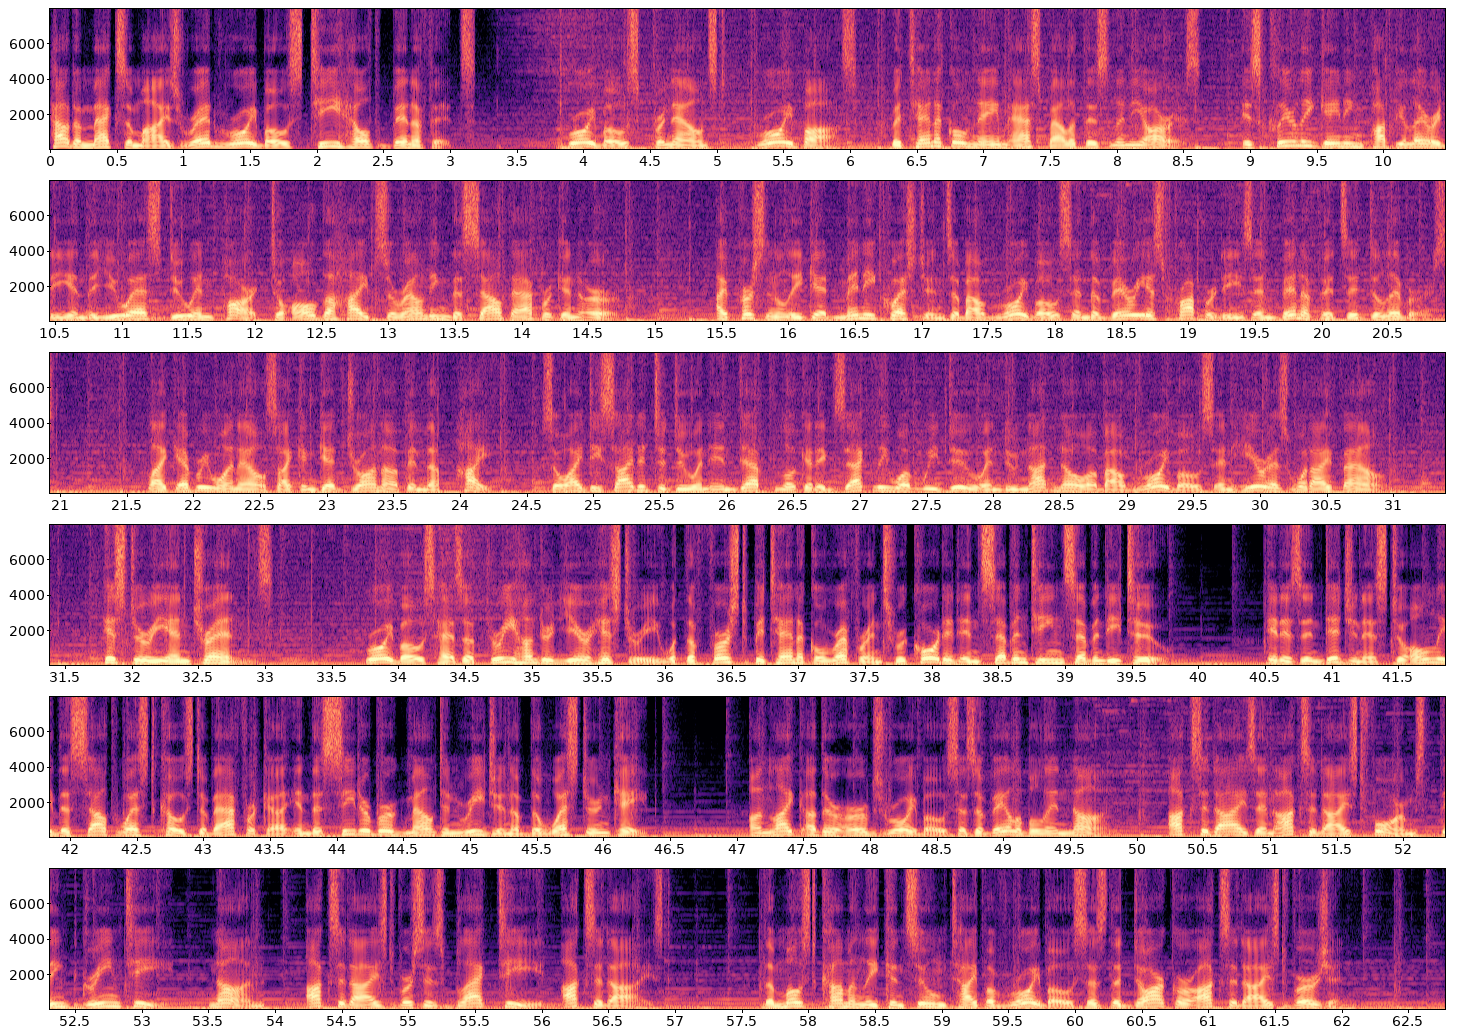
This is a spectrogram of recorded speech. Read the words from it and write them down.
How to maximize red rooibos tea health benefits. Rooibos, pronounced rooibos, botanical name Aspalathus linearis, is clearly gaining popularity in the US due in part to all the hype surrounding the South African herb. I personally get many questions about rooibos and the various properties and benefits it delivers. Like everyone else I can get drawn up in the hype, so I decided to do an in-depth look at exactly what we do and do not know about rooibos and here is what I found. History and Trends Rooibos has a 300-year history with the first botanical reference recorded in 1772. It is indigenous to only the southwest coast of Africa in the Cederberg mountain region of the Western Cape. Unlike other herbs rooibos is available in non, oxidized and oxidized forms think green tea, non, oxidized versus black tea, oxidized. The most commonly consumed type of rooibos is the dark or oxidized version.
